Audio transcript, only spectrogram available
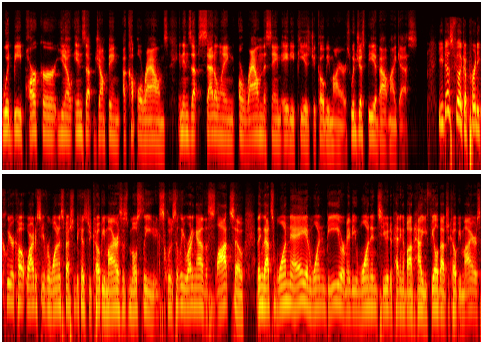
would be Parker, you know, ends up jumping a couple rounds and ends up settling around the same ADP as Jakobi Meyers, would just be about my guess he does feel like a pretty clear cut wide receiver one, especially because Jakobi Meyers is mostly exclusively running out of the slot. So I think that's one A and one B, or maybe one and two, depending upon how you feel about Jakobi Meyers.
